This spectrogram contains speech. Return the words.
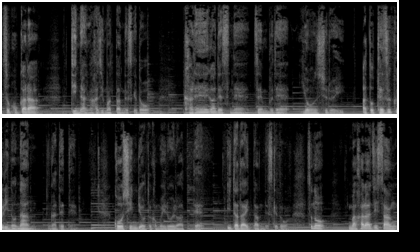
そこからディナーが始まったんですけどカレーがですね全部で4種類。あと手作りのナンが出て香辛料とかもいろいろあっていただいたんですけどそのマハラジさん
